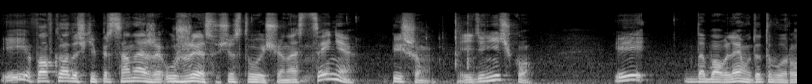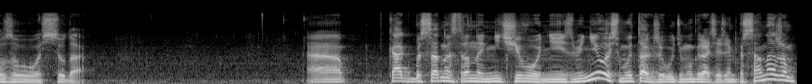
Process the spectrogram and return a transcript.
И во вкладочке персонажа, уже существующего на сцене, пишем единичку и добавляем вот этого розового сюда. А, как бы с одной стороны ничего не изменилось, мы также будем играть этим персонажем,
